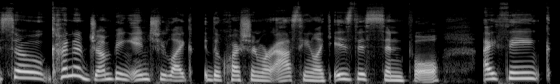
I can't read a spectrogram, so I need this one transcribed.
So, kind of jumping into like the question we're asking, like, is this sinful? I think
